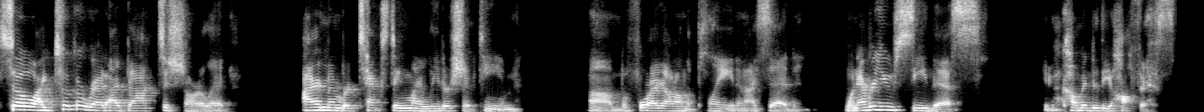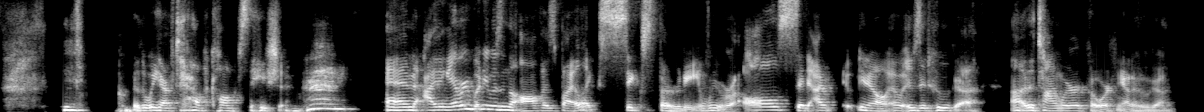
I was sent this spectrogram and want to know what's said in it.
So I took a red eye back to Charlotte I remember texting my leadership team um, before I got on the plane, and I said, "Whenever you see this, you can come into the office because we have to have a conversation." And I think everybody was in the office by like six thirty. We were all sitting. I, you know, it was at Hygge uh, the time we were co-working at Hygge.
